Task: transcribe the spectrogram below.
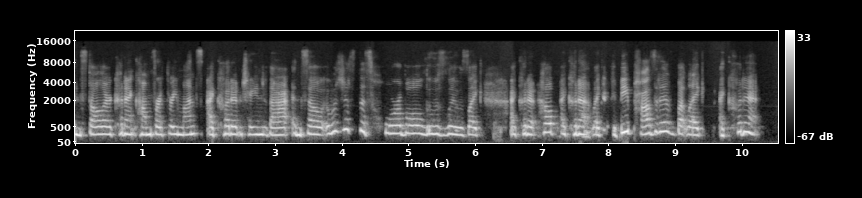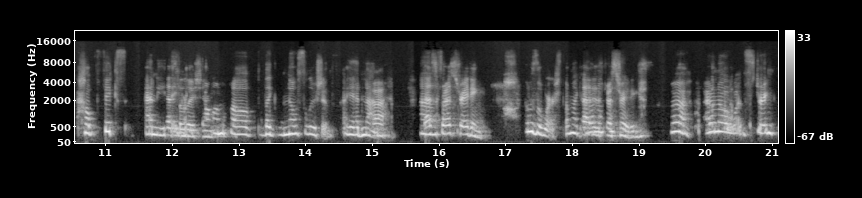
installer couldn't come for three months, I couldn't change that. And so it was just this horrible lose lose. Like I couldn't help, I couldn't like I could be positive, but like I couldn't help fix anything. solution. Like, like no solutions. I had none. Ah, that's um, frustrating. It was the worst. I'm like, that is frustrating. Uh, I don't know what strength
